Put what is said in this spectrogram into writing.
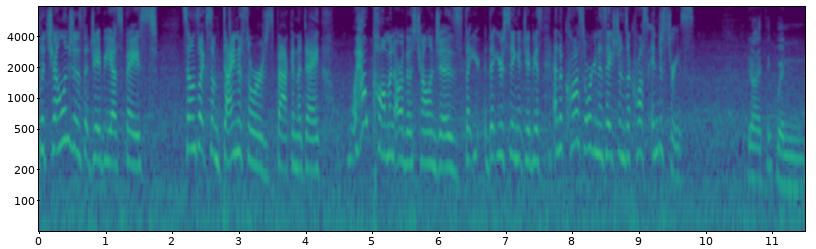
the challenges that JBS faced Sounds like some dinosaurs back in the day. How common are those challenges that you're, that you're seeing at JBS and across organizations, across industries? You know, I think when,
